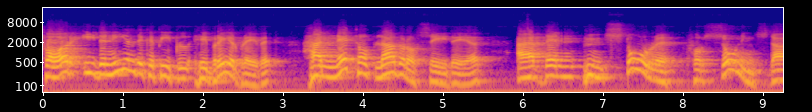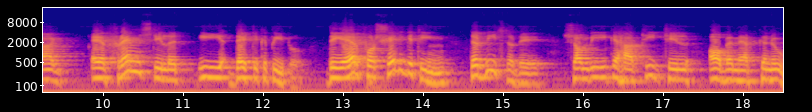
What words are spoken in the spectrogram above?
For i det niende kapittel hebreerbrevet han nettopp lader oss se der at den store forsoningsdag er fremstilt i dette kapittel. Det er forskjellige ting der viser det som vi ikke har tid til å bemerke nå.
